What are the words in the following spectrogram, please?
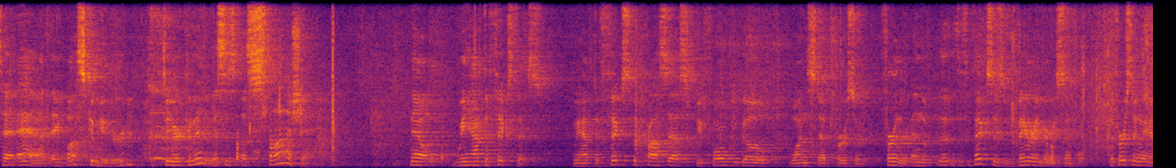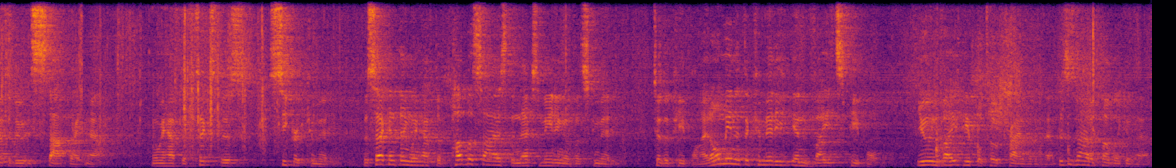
to add a bus commuter to your committee. This is astonishing. Now, we have to fix this. We have to fix the process before we go one step further. And the, the, the, fix is very, very simple. The first thing we have to do is stop right now. And we have to fix this secret committee. The second thing, we have to publicize the next meeting of this committee to the people. And I don't mean that the committee invites people. You invite people to a private event. This is not a public event.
